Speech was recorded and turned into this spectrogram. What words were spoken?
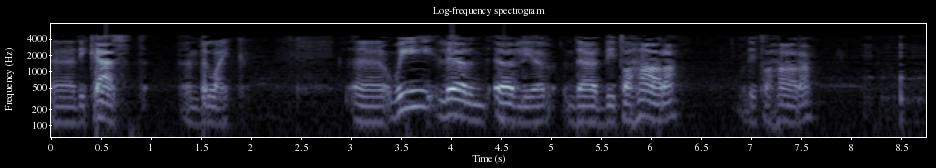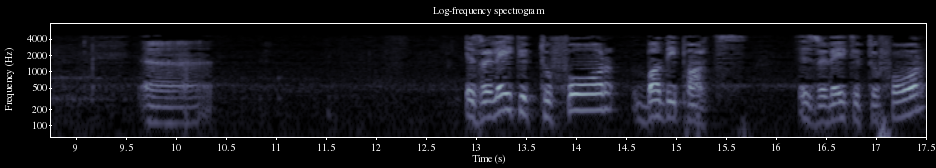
uh, the cast and the like. Uh, we learned earlier that the tahara, the tahara, uh, is related to four body parts. Is related to four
